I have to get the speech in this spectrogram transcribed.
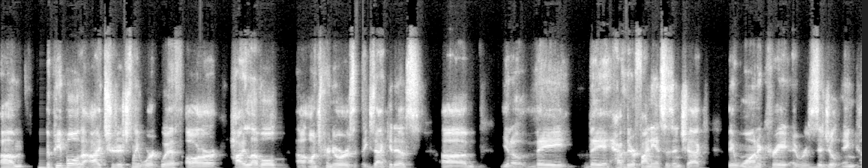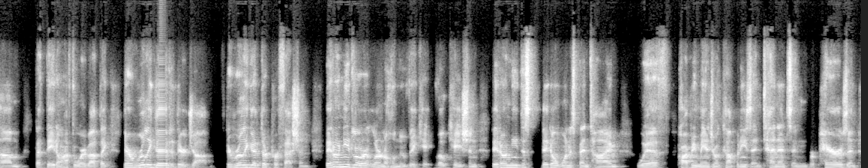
Um, the people that I traditionally work with are high level uh, entrepreneurs, executives. Um, you know, they they have their finances in check. They want to create a residual income that they don't have to worry about. Like they're really good at their job. They're really good at their profession. They don't need to learn a whole new vocation. They don't need to. They don't want to spend time with property management companies and tenants and repairs and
